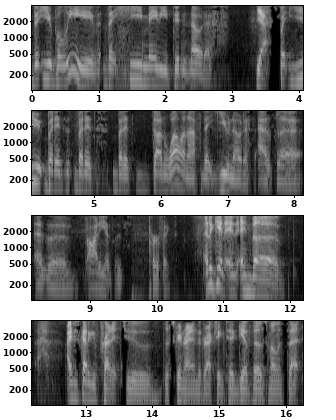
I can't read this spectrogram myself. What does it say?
that you believe that he maybe didn't notice. Yes, But you, but it's, but it's, but it's done well enough that you notice as the as a audience. It's perfect. and again, and, and the I just got to give credit to the screenwriting and the directing to give those moments that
